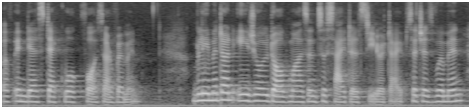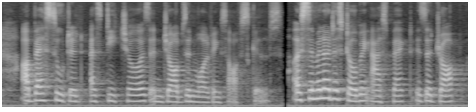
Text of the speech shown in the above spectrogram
of India's tech workforce are women. Blame it on age old dogmas and societal stereotypes, such as women are best suited as teachers and jobs involving soft skills. A similar disturbing aspect is a drop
